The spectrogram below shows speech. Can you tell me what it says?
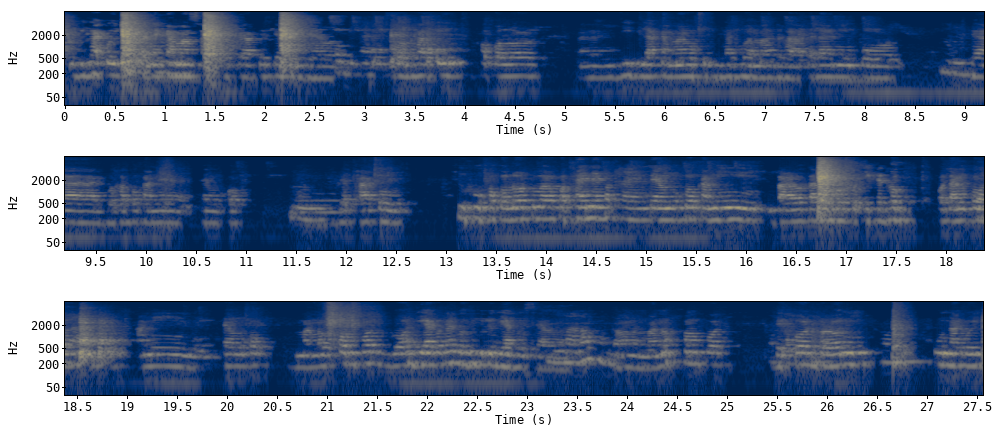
সুবিধা কৰি দিওঁ তেনেকৈ আমাৰ স্বাস্থ্য সেৱাটো এতিয়া যিবিলাক আমাৰ অসুবিধাবোৰ আমাৰ ধৰা পেলাই আমি ওপৰত সেৱা আগবঢ়াবৰ কাৰণে তেওঁলোকক ৰেফাৰ কৰোঁ শিশুসকলৰতো আৰু কথাই নাই। কথাই। তেওঁলোকক আমি বাৰটা প্ৰতিষেধক প্ৰদান কৰোঁ। আমি তেওঁলোকক মানৱ সম্পদ গঢ় দিয়াৰ কথা গঢ়িবলগীয়া হৈছে আৰু। মানৱ সম্পদ। দেশৰ ধৰণী সুনাগৰিক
